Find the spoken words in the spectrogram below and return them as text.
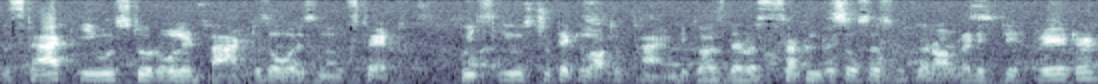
the stack used to roll it back to the original state, which used to take a lot of time because there were certain resources which were already cre- created,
